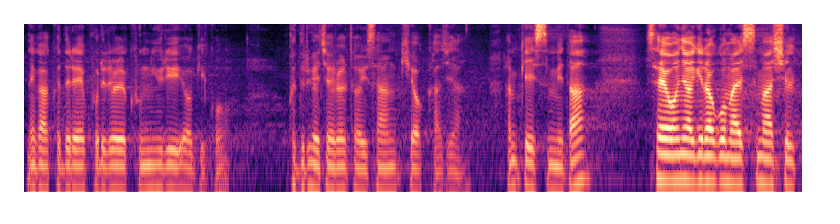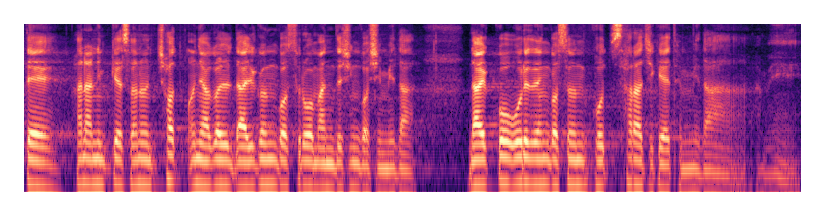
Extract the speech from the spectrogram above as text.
내가 그들의 불의를 긍휼히 여기고 그들의 죄를 더 이상 기억하지 않. 함께 있습니다. 새 언약이라고 말씀하실 때 하나님께서는 첫 언약을 낡은 것으로 만드신 것입니다. 낡고 오래된 것은 곧 사라지게 됩니다. 아멘.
